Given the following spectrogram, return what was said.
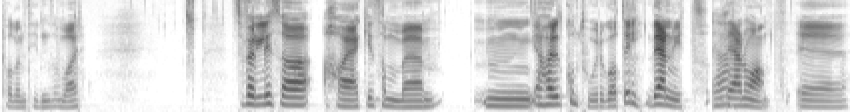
på den tiden som var. Selvfølgelig så har jeg ikke samme mm, Jeg har et kontor å gå til. Det er nytt. Ja. Det er noe annet.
